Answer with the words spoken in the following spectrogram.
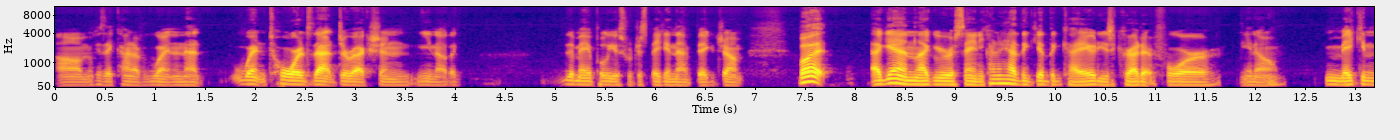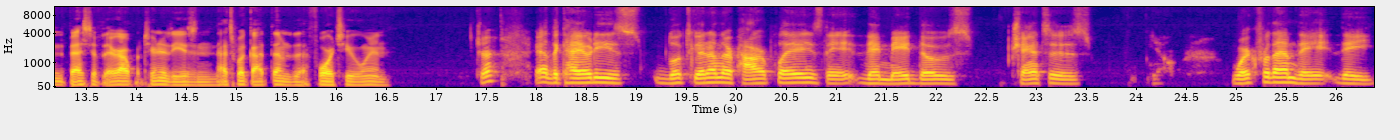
um, because it kind of went in that went towards that direction. You know, the the Maple Leafs were just making that big jump, but again, like we were saying, you kind of had to give the Coyotes credit for you know making the best of their opportunities, and that's what got them to the four two win. Sure. Yeah, the Coyotes looked good on their power plays. They they made those chances, work for them. They they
